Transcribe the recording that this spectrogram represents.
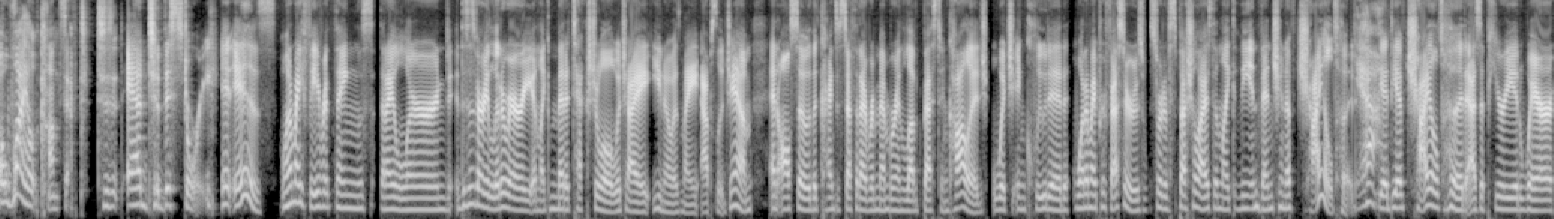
a wild concept to add to this story. It is. One of my favorite things that I learned, this is very literary and like metatextual, which I, you know, is my absolute jam. And also the kinds of stuff that I remember and loved best in college, which included one of my professors sort of specialized in like the invention of childhood. Yeah. The idea of childhood as a period where,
